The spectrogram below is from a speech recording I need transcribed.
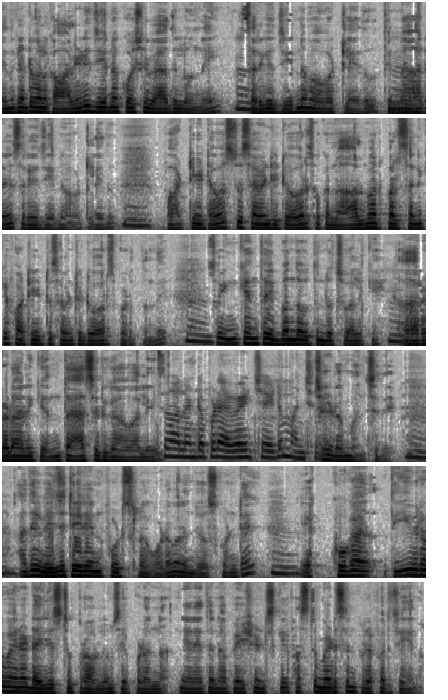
ఎందుకంటే వాళ్ళకి ఆల్రెడీ జీర్ణకోశ వ్యాధులు ఉన్నాయి. సరిగా జీర్ణం అవ్వట్లేదు. తిన్న ఆహారం సరిగా జీర్ణం అవ్వట్లేదు. Forty eight hours to seventy two hours ఒక నార్మల్ పర్సన్కి forty eight to seventy two hours పడుతుంది. సో ఇంకెంత ఇబ్బంది అవుతుండొచ్చు వాళ్ళకి? అరగడానికి ఎంత యాసిడ్ కావాలి? సో అలాంటప్పుడు అవాయిడ్ చేయడం మంచిది. చేయడం మంచిది. అదే వెజిటేరియన్ ఫుడ్స్లో కూడా మనం చూసుకుంటే ఎక్కువగా తీవ్రమైన డైజెస్టివ్ ప్రాబ్లమ్స్ ఎప్పుడన్నా నేనైతే నా పేషెంట్స్కి ఫస్ట్ మెడిసిన్ ప్రిఫర్ చేయను.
